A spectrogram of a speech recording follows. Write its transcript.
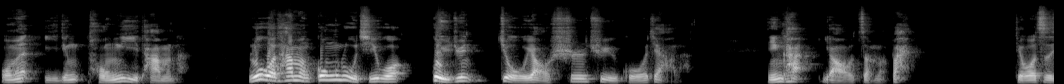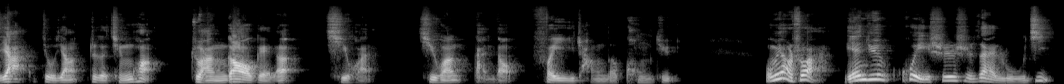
我们已经同意他们了。”如果他们攻入齐国，贵军就要失去国家了。您看要怎么办？结果子家就将这个情况转告给了齐桓，齐桓感到非常的恐惧。我们要说啊，联军会师是在鲁冀，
